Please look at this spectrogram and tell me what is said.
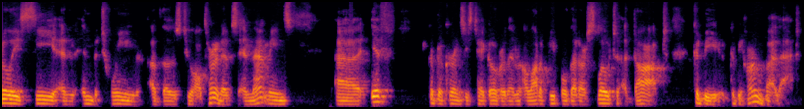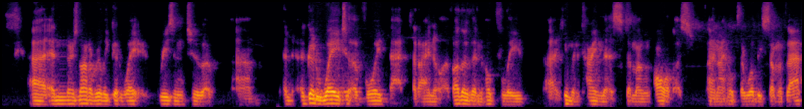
really see an in between of those two alternatives. And that means uh, if cryptocurrencies take over, then a lot of people that are slow to adopt could be could be harmed by that. Uh, and there's not a really good way reason to uh, um, a good way to avoid that that I know of, other than hopefully uh, human kindness among all of us. And I hope there will be some of that.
